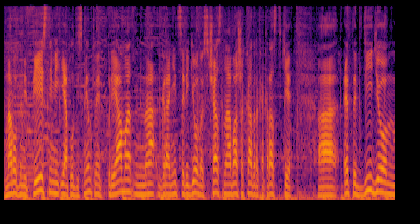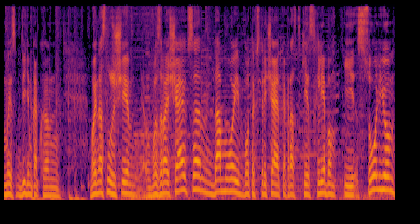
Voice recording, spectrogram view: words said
народными песнями и аплодисментами прямо на границе региона. Сейчас на ваших кадрах как раз-таки э, это видео. Мы видим, как военнослужащие возвращаются домой. Вот их встречают как раз-таки с хлебом и солью.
